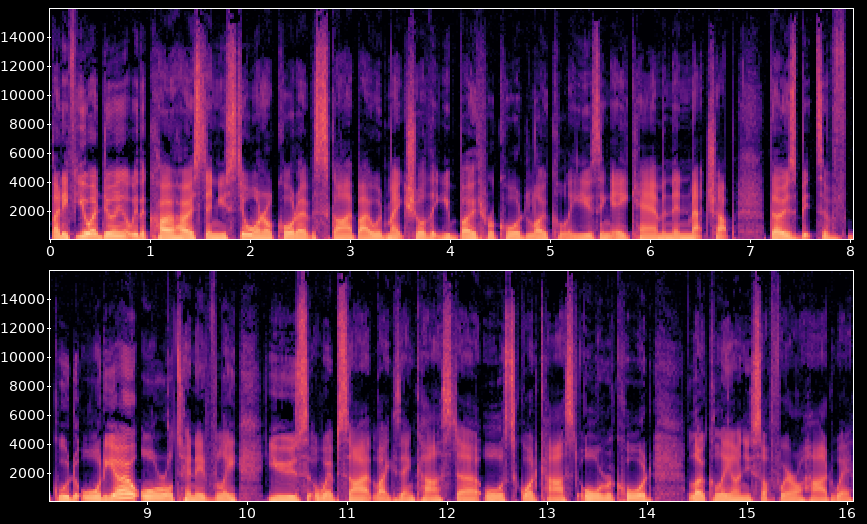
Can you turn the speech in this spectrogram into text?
but if you are doing it with a co host and you still want to record over Skype, I would make sure that you both record locally using Ecamm and then match up those bits of good audio, or alternatively, use a website like Zencastr or Squadcast or record locally on your software or hardware.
